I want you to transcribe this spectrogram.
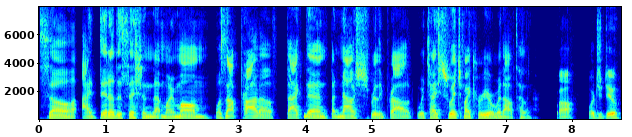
So I did a decision that my mom was not proud of back then, but now she's really proud, which I switched my career without telling her. Wow. What'd you do?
